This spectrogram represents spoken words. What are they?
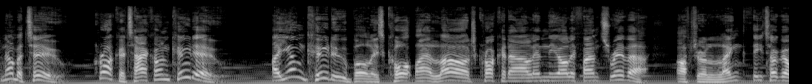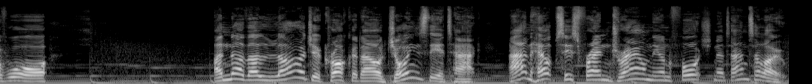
Number 2. Croc Attack on Kudu a young kudu bull is caught by a large crocodile in the Olifants River. After a lengthy tug of war, another larger crocodile joins the attack and helps his friend drown the unfortunate antelope.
